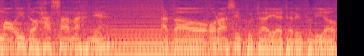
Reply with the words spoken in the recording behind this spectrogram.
mau itu hasanahnya atau orasi budaya dari beliau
